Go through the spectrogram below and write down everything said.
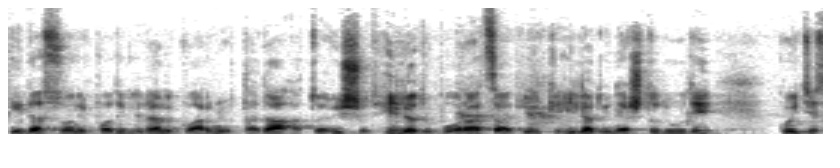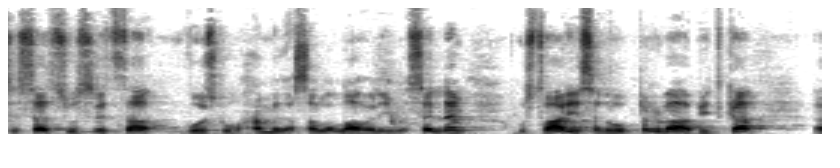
i da su oni podigli veliku armiju tada, a to je više od hiljadu boraca, otprilike hiljadu i nešto ljudi, koji će se sad susret sa vojskom Muhammeda sallallahu alaihi wasallam. U stvari je sad ovo prva bitka, uh,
